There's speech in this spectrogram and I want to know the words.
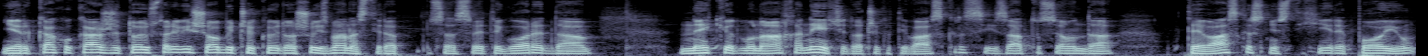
jer kako kaže, to je u stvari više običaj koji je došao iz manastira sa Svete Gore, da neki od monaha neće dočekati vaskrs i zato se onda te vaskrsnje stihire poju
